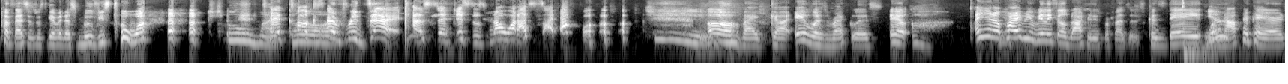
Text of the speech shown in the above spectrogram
professors was giving us movies to watch, oh my TED talks every day. I said, "This is not what I signed up for." Jeez. Oh my god, it was reckless. It, oh. And you know, Yeah. part of me really feels bad for these professors because they were not prepared.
